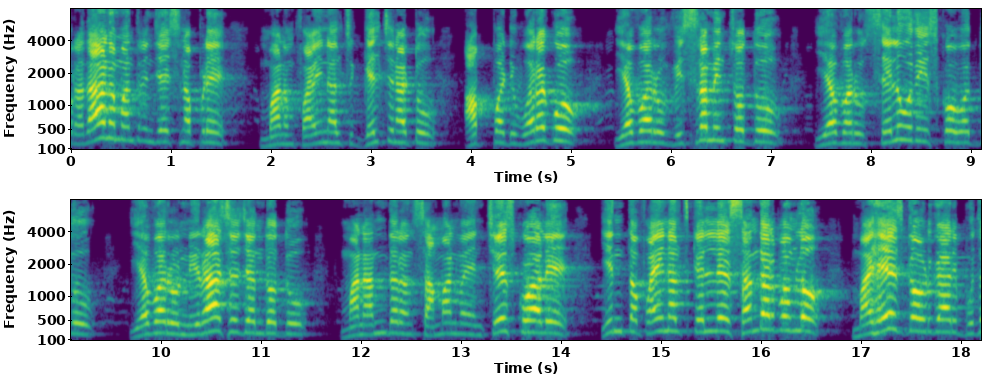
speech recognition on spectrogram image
ప్రధానమంత్రిని చేసినప్పుడే మనం ఫైనల్స్ గెలిచినట్టు అప్పటి వరకు ఎవరు విశ్రమించొద్దు ఎవరు సెలవు తీసుకోవద్దు ఎవరు నిరాశ చెందొద్దు మనందరం సమన్వయం చేసుకోవాలి. ఇంత ఫైనల్స్కి వెళ్ళే సందర్భంలో మహేష్ గౌడ్ గారి భుజ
